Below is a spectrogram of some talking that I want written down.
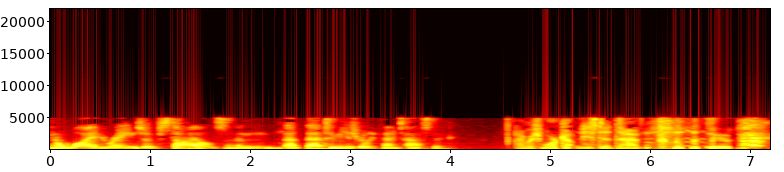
in a wide range of styles, and that that to me is really fantastic. I wish more companies did that.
